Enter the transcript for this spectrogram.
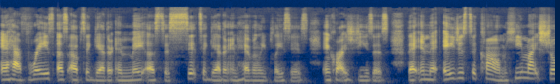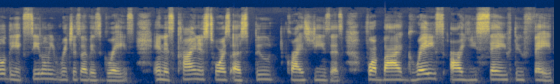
and have raised us up together and made us to sit together in heavenly places in Christ Jesus, that in the ages to come he might show the exceedingly riches of his grace and his kindness towards us through Christ Jesus. For by grace are ye saved through faith,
